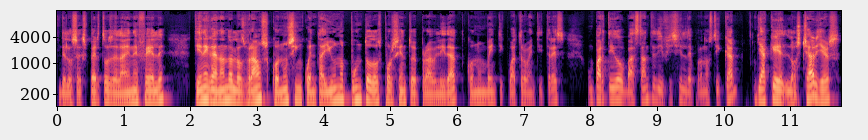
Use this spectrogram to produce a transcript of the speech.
de los expertos de la NFL tiene ganando a los Browns con un 51.2% de probabilidad, con un 24-23. Un partido bastante difícil de pronosticar, ya que los Chargers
